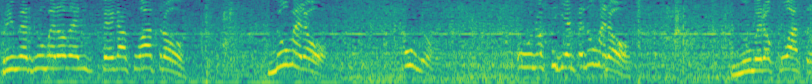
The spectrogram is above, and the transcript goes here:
Primer número del Pega 4. Número 1. 1, siguiente número. Número 4.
